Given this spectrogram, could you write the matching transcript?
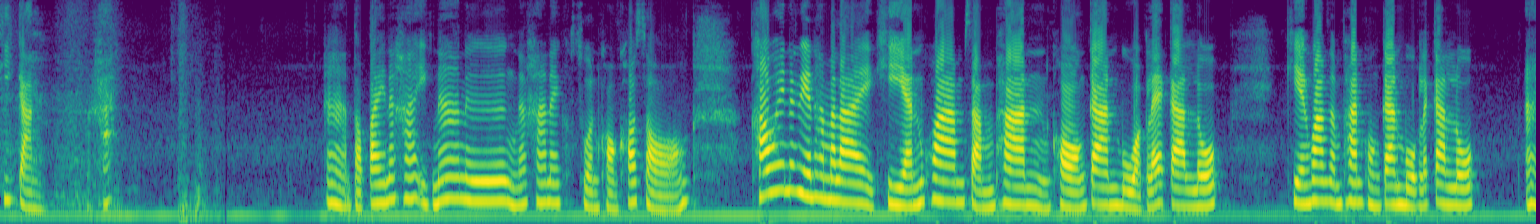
ที่กันนะคะอ่าต่อไปนะคะอีกหน้าหนึ่งนะคะในส่วนของข้อ 2 เขาให้นักเรียนทำอะไร เขียนความสัมพันธ์ของการบวกและการลบ เขียนความสัมพันธ์ของการบวกและการลบอะ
